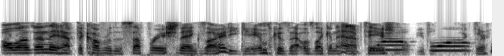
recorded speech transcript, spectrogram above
Oh, well, then they'd have to cover the separation anxiety game because that was like an adaptation of Lethal Protector.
